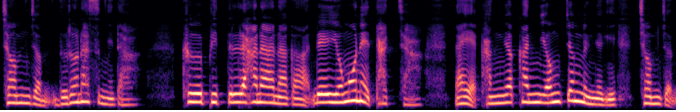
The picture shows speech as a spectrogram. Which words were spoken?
점점 늘어났습니다. 그 빛들 하나하나가 내 영혼에 닿자 나의 강력한 영적 능력이 점점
